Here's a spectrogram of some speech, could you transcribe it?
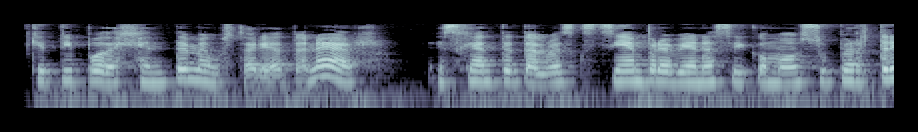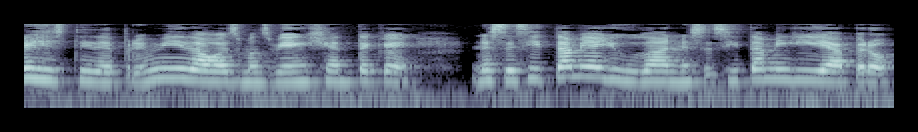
qué tipo de gente me gustaría tener. Es gente tal vez que siempre viene así como súper triste y deprimida o es más bien gente que necesita mi ayuda, necesita mi guía, pero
